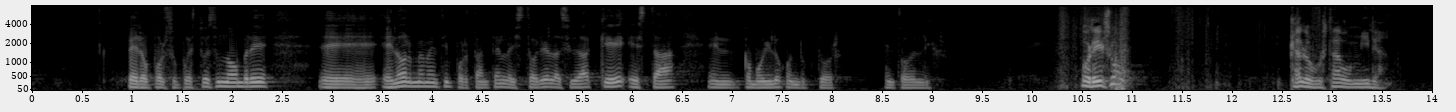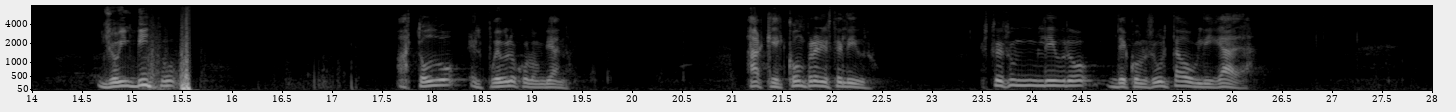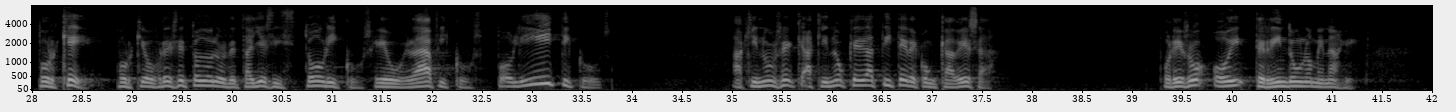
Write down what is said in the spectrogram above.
Pero por supuesto es un hombre eh, enormemente importante en la historia de la ciudad que está en, como hilo conductor en todo el libro. Por eso, Carlos Gustavo, mira, yo invito a todo el pueblo colombiano a que compren este libro. Esto es un libro de consulta obligada. ¿Por qué? Porque ofrece todos los detalles históricos, geográficos, políticos. Aquí no, se, aquí no queda títere con cabeza. Por eso hoy te rindo un homenaje.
